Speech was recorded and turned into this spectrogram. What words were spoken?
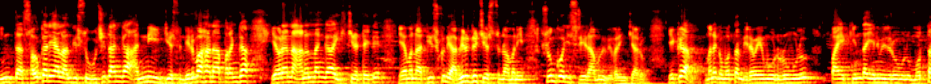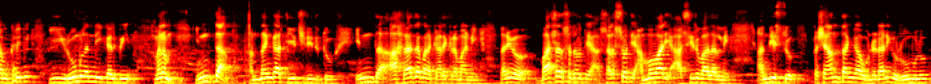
ఇంత సౌకర్యాలు అందిస్తూ ఉచితంగా అన్నీ ఇచ్చేస్తూ నిర్వహణ పరంగా ఎవరైనా ఆనందంగా ఇచ్చినట్టయితే ఏమన్నా తీసుకుని అభివృద్ధి చేస్తున్నామని సుంకోజి శ్రీరాములు వివరించారు. ఇక్కడ మనకు మొత్తం ఇరవై మూడు రూములు పై కింద ఎనిమిది రూములు మొత్తం కలిపి ఈ రూములన్నీ కలిపి మనం ఇంత అందంగా తీర్చిదిద్దుతూ ఇంత ఆహ్లాదమైన కార్యక్రమాన్ని మరియు భాష సరస్వతి సరస్వతి అమ్మవారి ఆశీర్వాదాలని అందిస్తూ ప్రశాంతంగా ఉండడానికి రూములు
